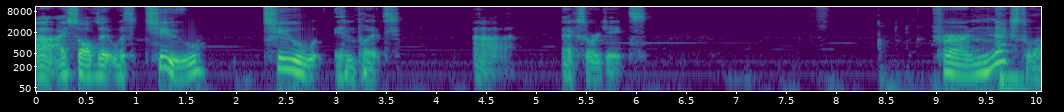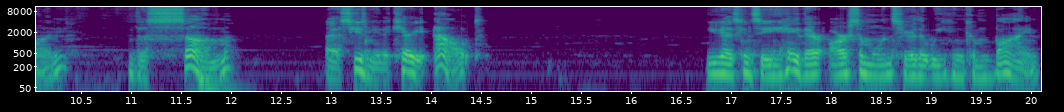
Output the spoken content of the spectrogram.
uh, I solved it with two two input uh, XOR gates. For our next one, the sum, uh, excuse me, the carry out, you guys can see, hey, there are some ones here that we can combine.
